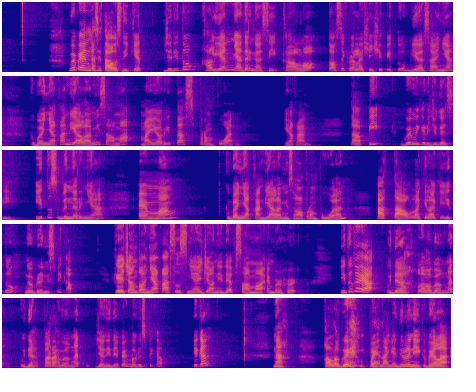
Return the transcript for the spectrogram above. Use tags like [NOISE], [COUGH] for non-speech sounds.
gue pengen kasih tahu sedikit. Jadi tuh kalian nyadar gak sih kalau toxic relationship itu biasanya kebanyakan dialami sama mayoritas perempuan, ya kan? Tapi gue mikir juga sih, itu sebenarnya emang kebanyakan dialami sama perempuan atau laki-laki itu nggak berani speak up. Kayak contohnya kasusnya Johnny Depp sama Amber Heard. Itu kayak udah lama banget, udah parah banget Johnny Depp baru speak up, ya kan? Nah, kalau gue [LAUGHS] pengen nanya dulu nih ke Bella,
